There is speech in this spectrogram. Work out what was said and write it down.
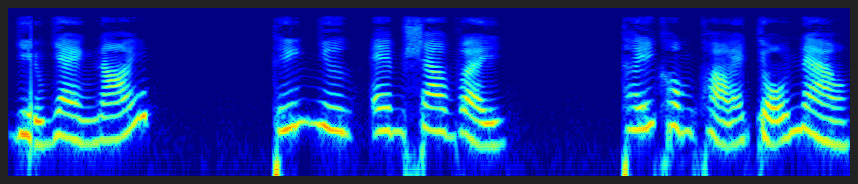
dịu dàng nói. Thiến Như, em sao vậy? Thấy không khỏi chỗ nào?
